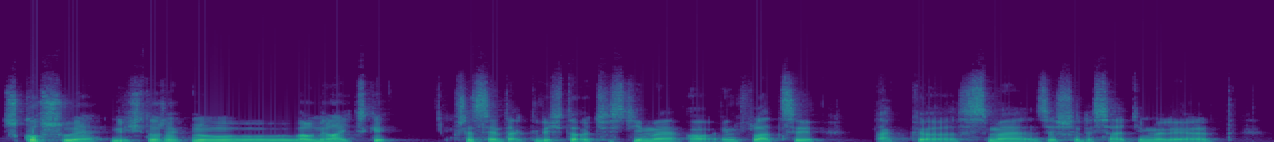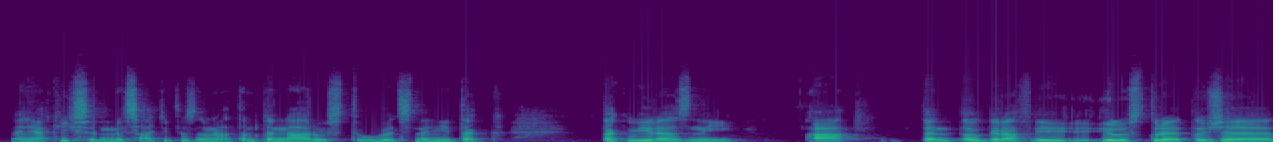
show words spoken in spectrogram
skosuje, když to řeknu velmi laicky. Přesně tak. Když to očistíme o inflaci, tak eh, jsme ze 60 miliard na nějakých 70, to znamená, tam ten nárůst vůbec není tak, tak výrazný. A tento graf i ilustruje to, že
